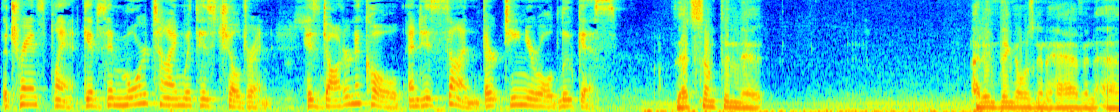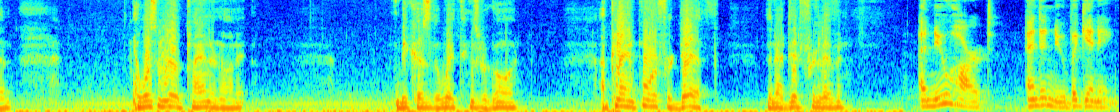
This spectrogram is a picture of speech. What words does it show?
The transplant gives him more time with his children, his daughter Nicole and his son, 13 year old Lucas. That's something that I didn't think I was going to have, and, and I wasn't really planning on it because of the way things were going. I planned more for death than I did for living. A new heart and a new beginning.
